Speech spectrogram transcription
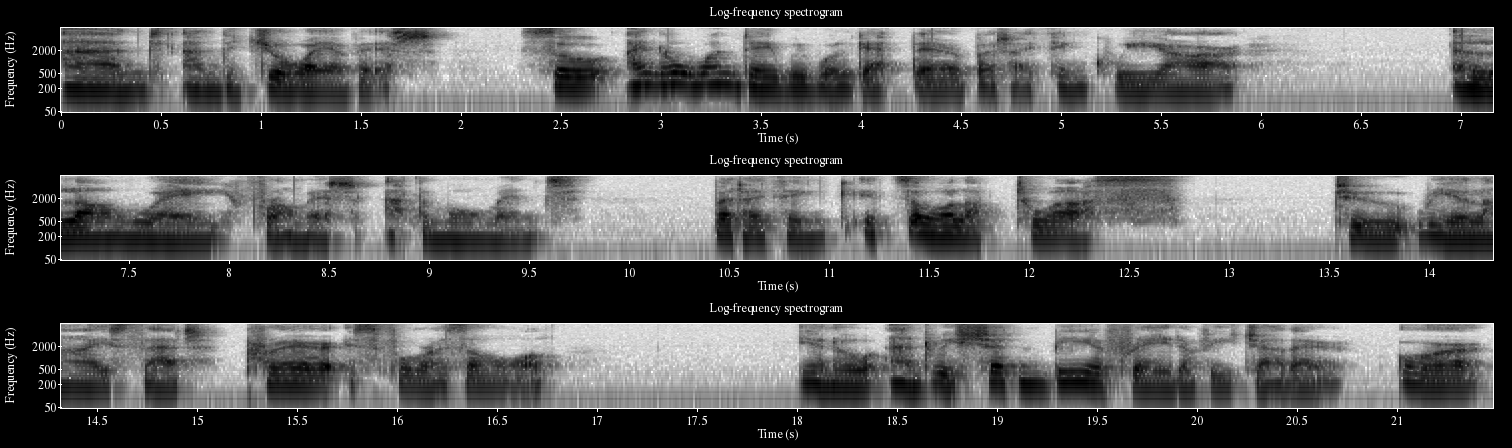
and and the joy of it. So I know one day we will get there, but I think we are a long way from it at the moment. But I think it's all up to us to realize that prayer is for us all, you know, and we shouldn't be afraid of each other or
